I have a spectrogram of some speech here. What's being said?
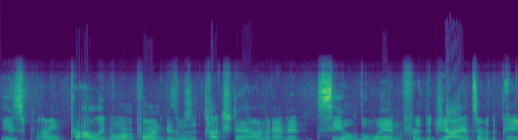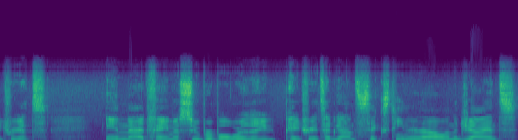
is, I mean, probably more important because it was a touchdown and it sealed the win for the Giants over the Patriots in that famous Super Bowl where the Patriots had gone 16 and 0 and the Giants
